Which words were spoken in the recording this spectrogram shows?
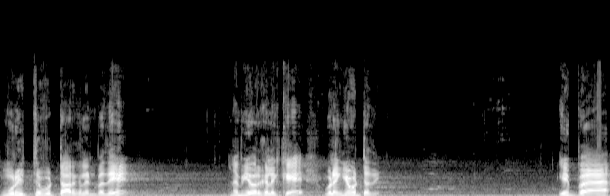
முறித்து விட்டார்கள் என்பது நபி அவர்களுக்கு விளங்கி விட்டது. இப்போ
